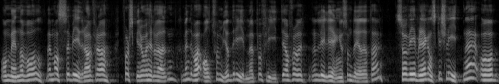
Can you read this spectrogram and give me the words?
om menn og vold, med masse bidrag fra forskere over hele verden. Men det var altfor mye å drive med på fritida for den lille gjengen som drev dette her. Så vi ble ganske slitne, og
